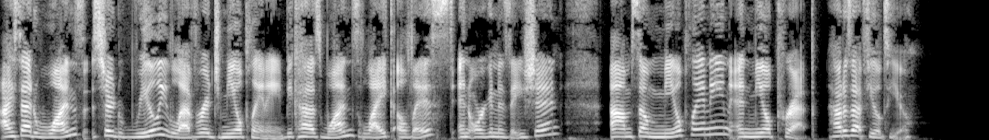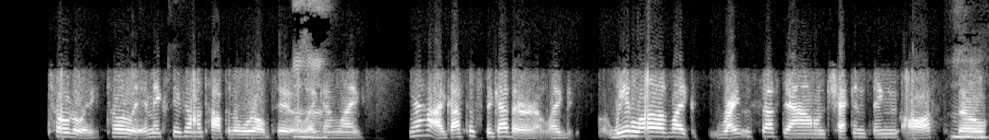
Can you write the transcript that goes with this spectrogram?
I said ones should really leverage meal planning because ones like a list and organization. Um, so meal planning and meal prep. How does that feel to you? Totally, totally. It makes me feel on top of the world too. Uh-huh. Like I'm like, yeah, I got this together. Like we love like writing stuff down, checking things off. Mm-hmm. So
